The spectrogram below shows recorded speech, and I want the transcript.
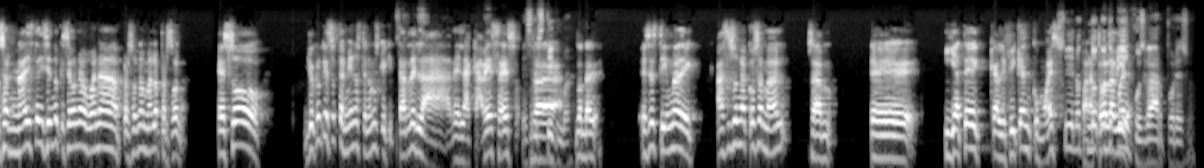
o sea, nadie está diciendo que sea una buena persona o mala persona. Eso, yo creo que eso también nos tenemos que quitar de la, de la cabeza, eso. Ese estigma. Donde, ese estigma de haces una cosa mal, o sea, eh, y ya te califican como eso sí, no, para toda la te pueden juzgar por eso.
